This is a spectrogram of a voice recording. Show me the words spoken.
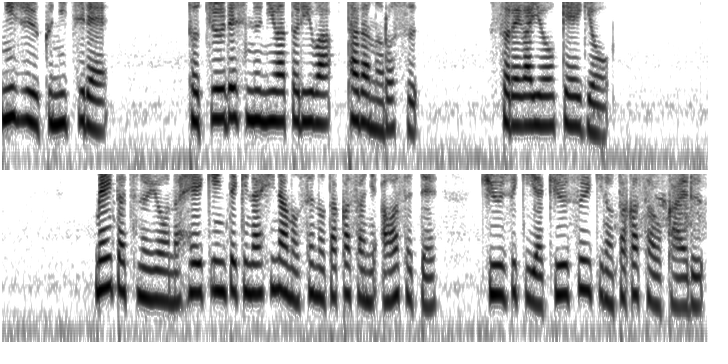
29日例。途中で死ぬ鶏はただのロス。それが養鶏業。メイたちのような平均的なヒナの背の高さに合わせて、給餌器や給水器の高さを変える。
